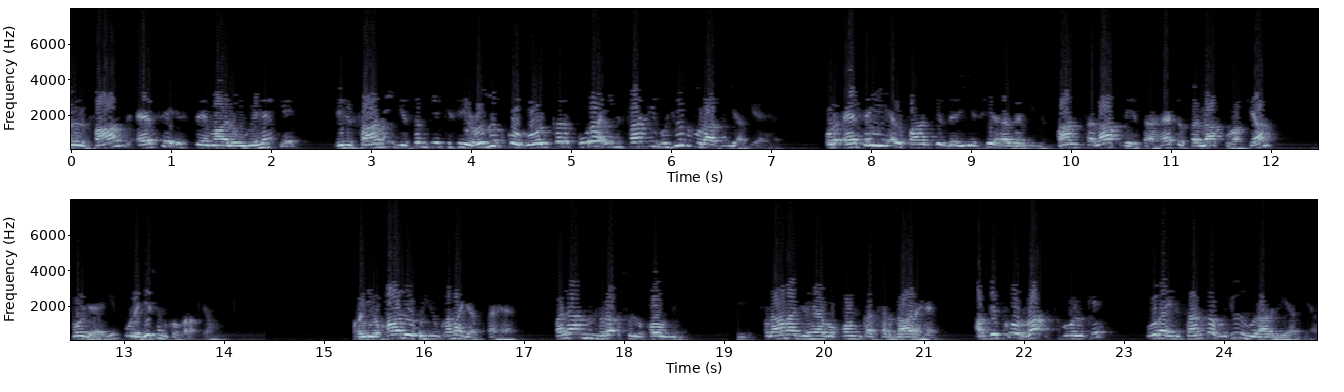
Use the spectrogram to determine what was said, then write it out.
الفاظ ایسے استعمال ہوئے ہیں کہ انسانی جسم کے کسی عزب کو بول کر پورا انسانی وجود مراد لیا گیا ہے۔ اور ایسے ہی الفاظ کے ذریعے سے اگر انسان طلاق دیتا ہے تو طلاق واقعہ ہو جائے گی، پورے جسم کو واقعہ ہوگی اور یہ خال یوں کہا جاتا ہے فلاں رقص القوم۔ فلانا جو ہے وہ قوم کا سردار ہے۔ اب دیکھو رقص بول کے پورا انسان کا وجود مراد لیا گیا۔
